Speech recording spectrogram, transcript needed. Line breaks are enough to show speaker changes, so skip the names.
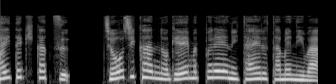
快適かつ、長時間のゲームプレイに耐えるためには、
